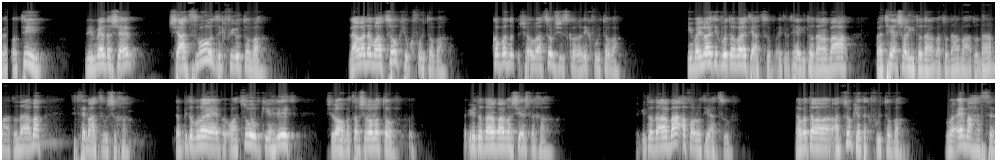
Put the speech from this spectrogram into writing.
ואותי לימד השם שעצמות זה כפיות טובה. למה אדם הוא עצוב? כי הוא כפוי טובה. כל פעם שהוא עצוב שיזכור, אני כפוי טובה. אם אני לא הייתי כפוי טובה, הייתי עצוב. הייתי מתחיל להגיד תודה רבה, ואתחיל עכשיו להגיד תודה רבה, תודה רבה, תודה רבה, תודה רבה, תצא מהעצבות שלך. אתה פתאום רואה, הוא עצוב כי החליט שלא, המצב שלו לא טוב. תגיד תודה רבה על מה שיש לך. תגיד תודה רבה, אף פעם לא תהיה עצוב. למה אתה עצוב? כי אתה כפוי טובה. רואה מה חסר.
